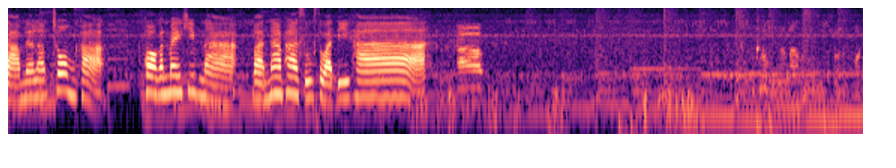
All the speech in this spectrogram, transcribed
ตามและรับชมค่ะ พอกันไม่คลิปหน้าบานหน้าผ้าสุขสวัสดีค่ะ ครับลูกๆหนาวๆสดพอน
